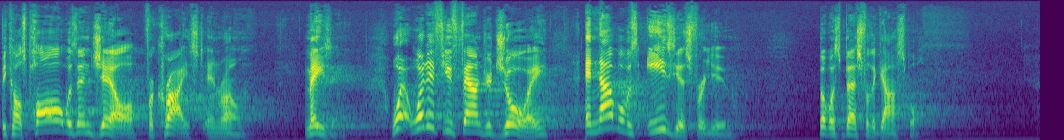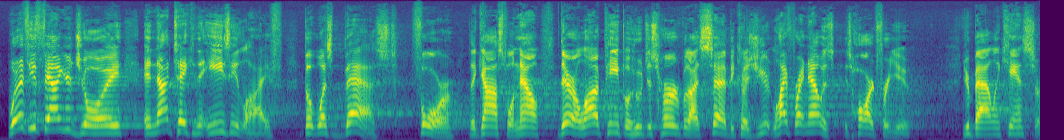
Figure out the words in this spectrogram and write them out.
because Paul was in jail for Christ in Rome. Amazing. What, what if you found your joy and not what was easiest for you, but what's best for the gospel? What if you found your joy in not taking the easy life, but what's best for the gospel? Now, there are a lot of people who just heard what I said because your life right now is, is hard for you. You're battling cancer.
